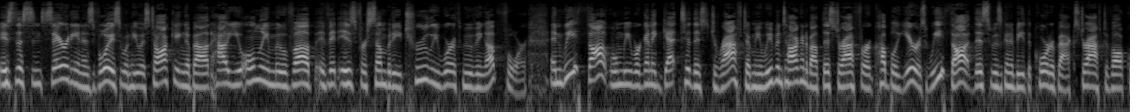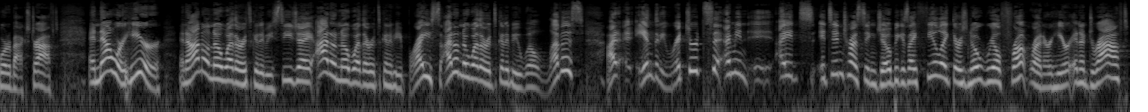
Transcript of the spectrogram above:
is the sincerity in his voice when he was talking about how you only move up if it is for somebody truly worth moving up for. And we thought when we were going to get to this draft, I mean, we've been talking about this draft for a couple years. We thought this was going to be the quarterbacks draft of all quarterbacks draft. And now we're here. And I don't know whether it's going to be CJ. I don't know whether it's going to be Bryce. I don't know whether it's going to be Will Levis. I, Anthony Richardson. I mean, it's it's interesting, Joe, because I feel like there's no real front runner here in a draft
